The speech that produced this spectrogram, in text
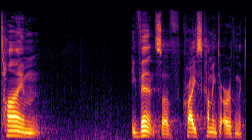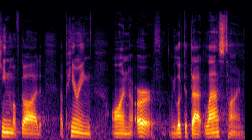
time events of Christ coming to earth and the kingdom of God appearing on earth. We looked at that last time.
